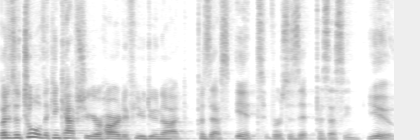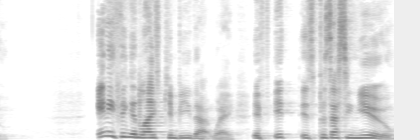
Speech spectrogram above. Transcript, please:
But it's a tool that can capture your heart if you do not possess it versus it possessing you. Anything in life can be that way. If it is possessing you,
